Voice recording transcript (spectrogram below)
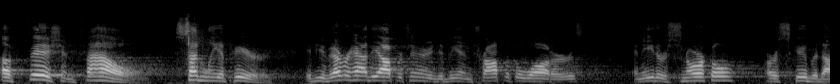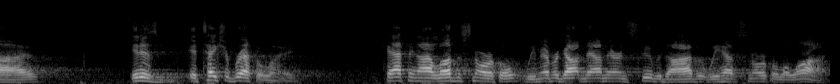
of fish and fowl suddenly appeared. If you've ever had the opportunity to be in tropical waters and either snorkel or scuba dive, it, is, it takes your breath away. Kathy and I love to snorkel. We've never gotten down there and scuba dive, but we have snorkeled a lot.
